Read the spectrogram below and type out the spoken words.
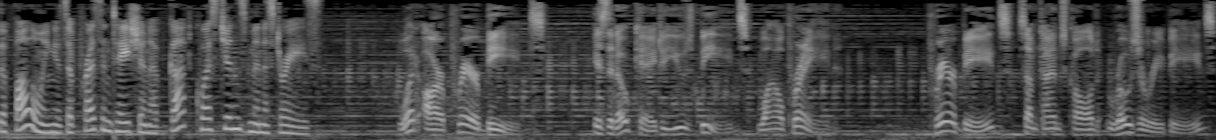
The following is a presentation of Got Questions Ministries. What are prayer beads? Is it okay to use beads while praying? Prayer beads, sometimes called rosary beads,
